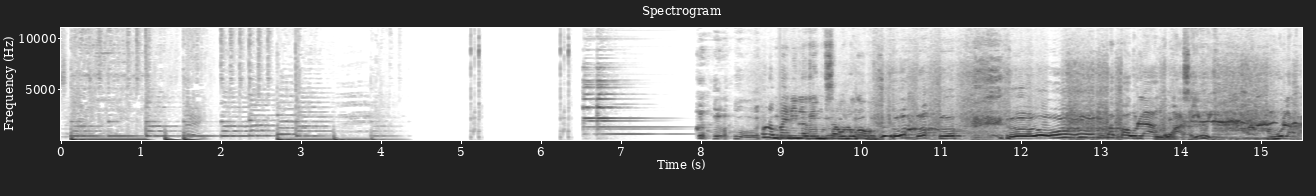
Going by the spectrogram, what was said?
Ano naman nilagay mo sa ulo ko? Papaulaan ko nga sa'yo eh. Manghula ka.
